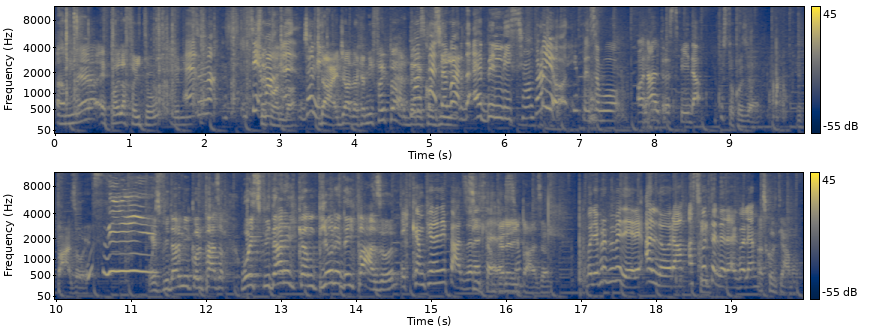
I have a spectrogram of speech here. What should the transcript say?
a me e poi la fai tu. Eh, no, sì, Seconda. ma eh, Gianni... Dai Giada che mi fai perdere ma aspetta, così. guarda, è bellissimo, però io, io pensavo a un'altra sfida. Questo cos'è? Il puzzle. Sì! Vuoi sfidarmi col puzzle? Vuoi sfidare il campione dei puzzle? Il campione dei puzzle Sì, il campione adesso. dei puzzle. Voglio proprio vedere. Allora, ascolta Sì. le regole. Ascoltiamo.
